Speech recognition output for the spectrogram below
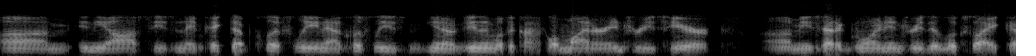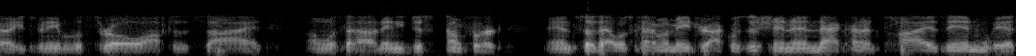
um, in the offseason. They picked up Cliff Lee. Now Cliff Lee's you know dealing with a couple of minor injuries here. Um, he's had a groin injury that looks like uh, he's been able to throw off to the side um, without any discomfort. And so that was kind of a major acquisition, and that kind of ties in with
